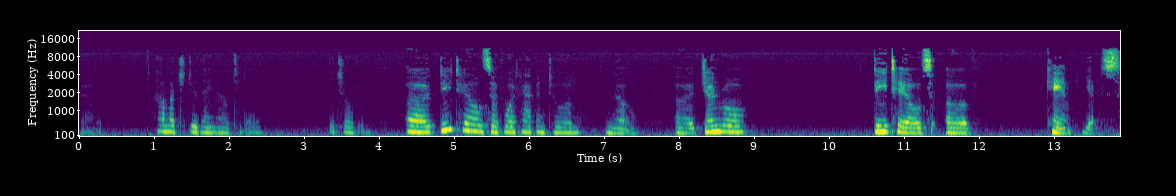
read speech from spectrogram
about it. How much do they know today, the children? Uh, details of what happened to him, no. Uh, general details of camp, yes.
